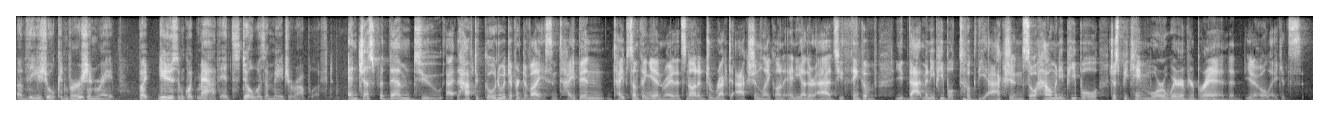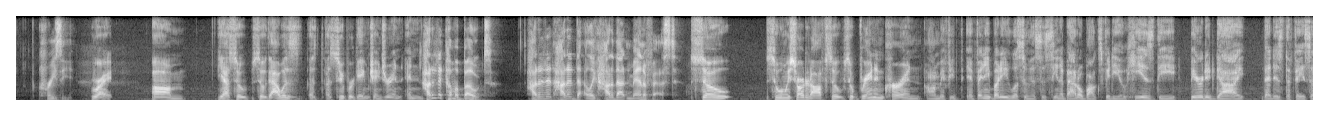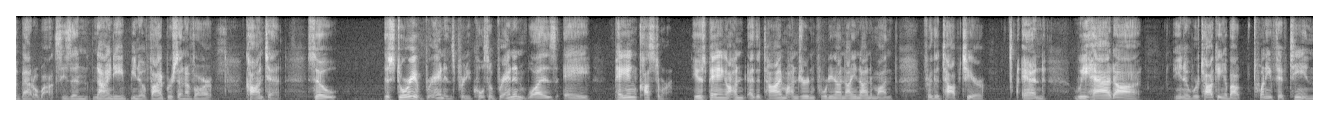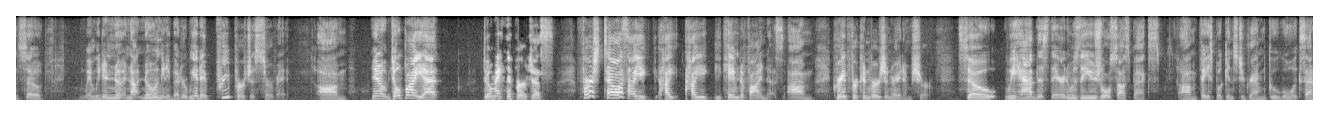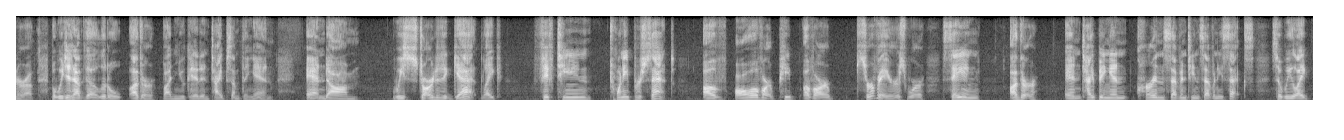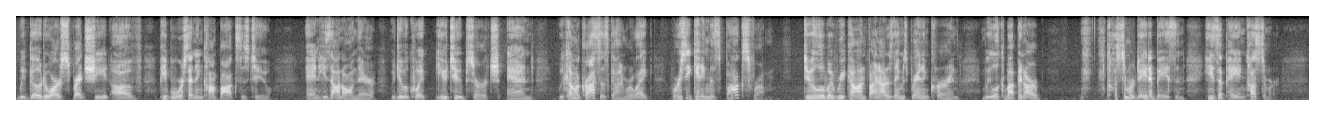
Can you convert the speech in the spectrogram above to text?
of the usual conversion rate. But you do some quick math, it still was a major uplift. And just for them to uh, have to go to a different device and type in type something in, right? It's not a direct action like on any other ads. You think of you, that many people took the action, so how many people just became more aware of your brand and you know, like it's crazy. Right. Um yeah, so so that was a, a, super game changer. And and how did it come about? How did it? How did that? Like, how did that manifest? So, so when we started off, so so Brandon Curran, um, if you if anybody listening to this has seen a BattleBox video, he is the bearded guy that is the face of BattleBox. He's in ninety, you know, five percent of our content. So, the story of Brandon's pretty cool. So Brandon was a paying customer. He was paying at the time 149.99 a month for the top tier, and we had, uh, you know, we're talking about 2015. So, and we didn't know, not knowing any better, we had a pre-purchase survey. Um, you know, don't buy yet. Don't make the purchase. First, tell us how you how how you, you came to find us. Um, great for conversion rate, I'm sure. So we had this there, and it was the usual suspects um, Facebook, Instagram, Google, etc. But we did have the little other button you could hit and type something in. And um, we started to get like 15, 20% of all of our peop- of our surveyors were saying other and typing in Curran 1776. So we like we go to our spreadsheet of people we're sending comp boxes to and he's not on there. We do a quick YouTube search and we come across this guy and we're like, where's he getting this box from? Do a little bit of recon, find out his name is Brandon Curran. We look him up in our customer database and he's a paying customer.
